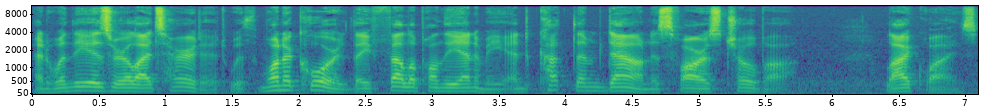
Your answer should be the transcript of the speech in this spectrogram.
And when the Israelites heard it, with one accord they fell upon the enemy, and cut them down as far as Choba. Likewise,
